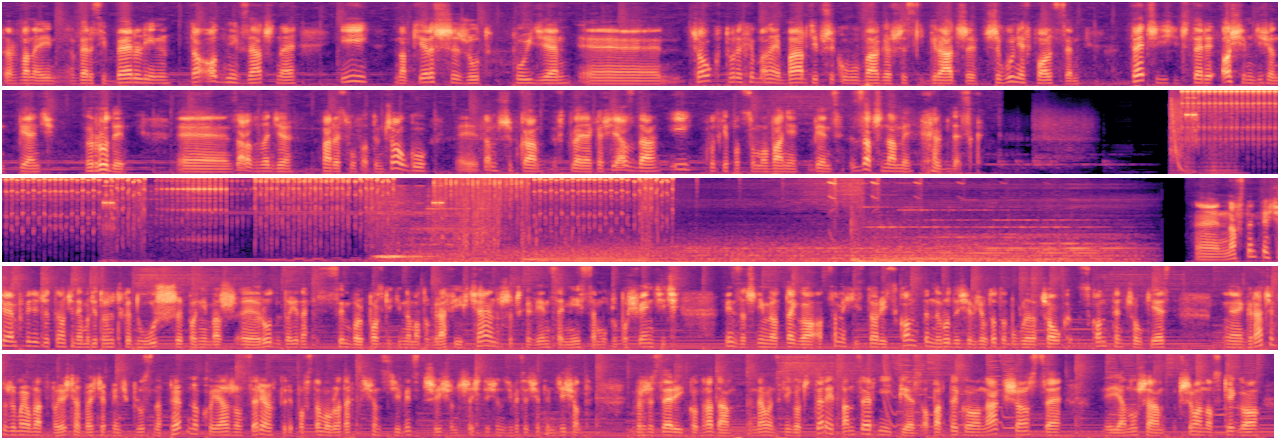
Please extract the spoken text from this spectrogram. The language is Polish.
tak zwanej wersji Berlin, to od nich zacznę i na pierwszy rzut pójdzie e, czołg, który chyba najbardziej przykuł uwagę wszystkich graczy, szczególnie w Polsce. T-34-85 Rudy. E, zaraz będzie parę słów o tym czołgu, e, tam szybka w tle jakaś jazda i krótkie podsumowanie, więc zaczynamy helpdesk. Na wstępie chciałem powiedzieć, że ten odcinek będzie troszeczkę dłuższy, ponieważ e, Rudy to jednak jest symbol polskiej kinematografii i chciałem troszeczkę więcej miejsca mu tu poświęcić, więc zacznijmy od tego, od samej historii, skąd ten Rudy się wziął, co to w ogóle za czołg, skąd ten czołg jest. E, Gracze, którzy mają lat 20-25+, plus, na pewno kojarzą serial, który powstawał w latach 1966-1970 w reżyserii Konrada Nałęckiego Cztery Pancerni i Pies, opartego na książce Janusza Przymanowskiego, E,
